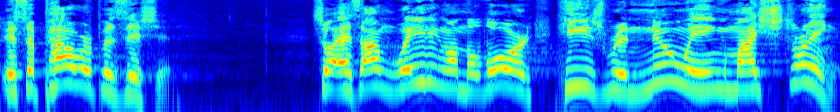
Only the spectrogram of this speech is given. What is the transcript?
It's a power position. So as I'm waiting on the Lord, He's renewing my strength.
